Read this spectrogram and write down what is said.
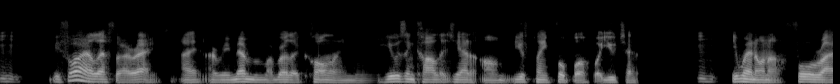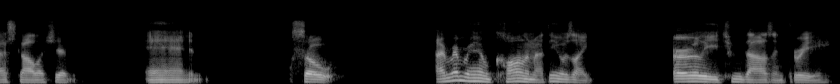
Mhm. before I left for Iraq I I remember my brother calling me he was in college he had um he was playing football for UTEP Mhm. he went on a full ride scholarship and so I remember him calling me I think it was like early 2003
